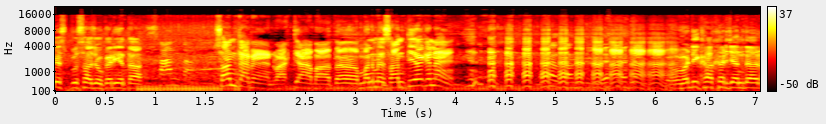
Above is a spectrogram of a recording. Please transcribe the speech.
वेशभूषा जो करिए था શાંતાબેન વાહ ક્યાં બાત મન મેં શાંતિ હે કે નહીં? વડી ખાખર જે અંદર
